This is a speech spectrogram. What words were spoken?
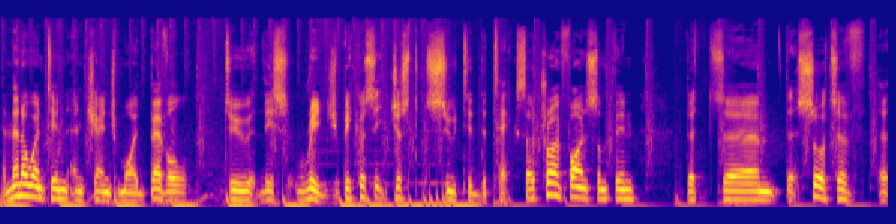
And then I went in and changed my bevel to this ridge because it just suited the text. So try and find something that um, that sort of uh,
